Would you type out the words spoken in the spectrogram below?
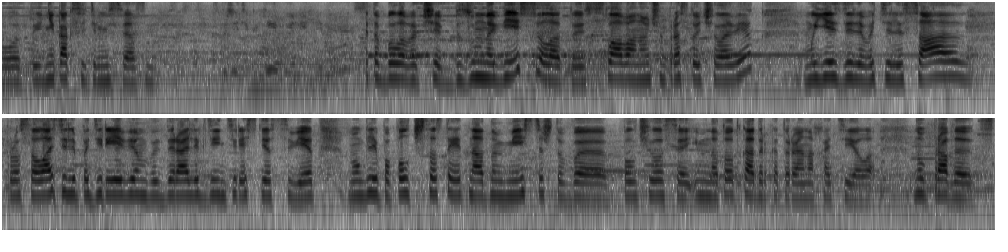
вот, и никак с этим не связано. Скажите, какие были эмоции? Это было вообще безумно весело, то есть Слава, она очень простой человек. Мы ездили в эти леса, просто лазили по деревьям, выбирали, где интереснее свет, могли по полчаса стоять на одном месте, чтобы получился именно тот кадр, который она хотела. Ну, правда, с-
